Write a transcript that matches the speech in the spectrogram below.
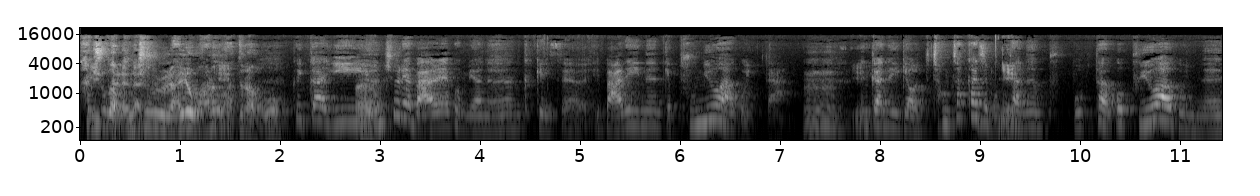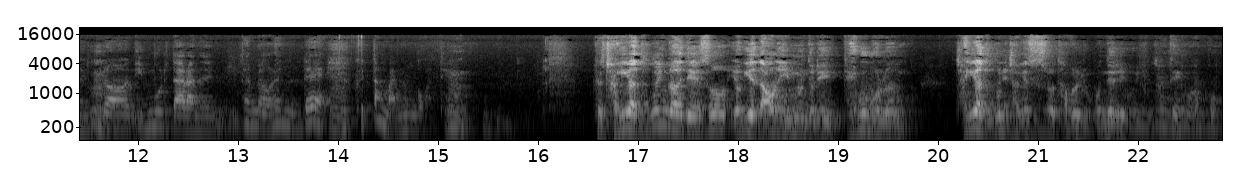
탈출과 분출을 하려고 하는 예. 것 같더라고. 그러니까 이 네. 연출의 말에 보면은 그게 있어요. 이 마리는 이렇게 부유하고 있다. 음. 예. 그러니까는 이게 정착하지 못하는 부- 못하고 부유하고 있는 그런 인물이다라는 설명을 했는데 그게 딱 맞는 것 같아요. 음. 그래서 자기가 누구인가에 대해서 여기에 나오는 인물들이 대부분은 자기가 누군지 자기 스스로 답을 못 내리고 있는 상태인 것 같고.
